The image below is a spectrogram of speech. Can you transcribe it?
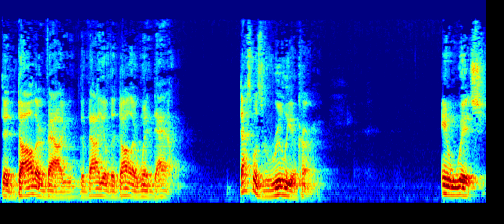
the dollar value, the value of the dollar went down. That's what's really occurring. In which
